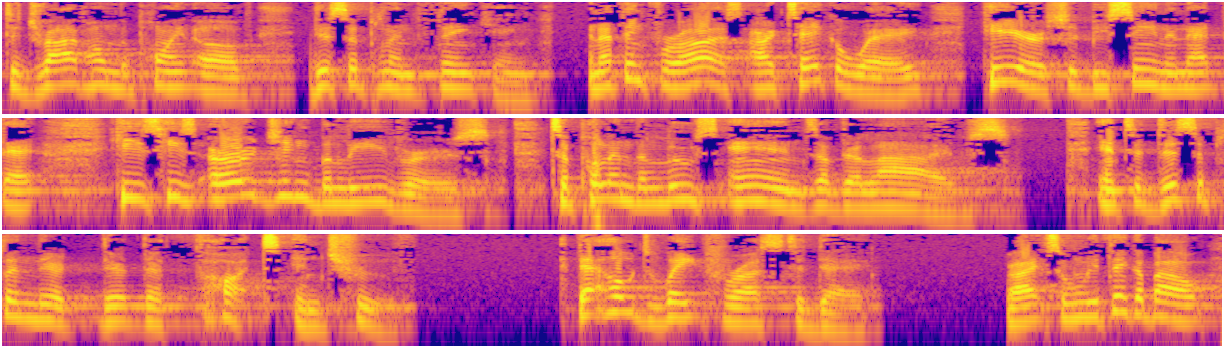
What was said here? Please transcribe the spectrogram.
to drive home the point of disciplined thinking. And I think for us, our takeaway here should be seen in that, that he's, he's urging believers to pull in the loose ends of their lives and to discipline their, their, their thoughts in truth. That holds weight for us today. Right? So when we think about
